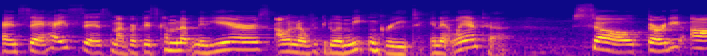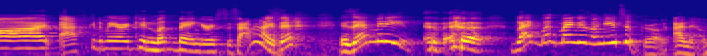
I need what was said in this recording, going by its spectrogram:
and said, hey sis, my birthday's coming up, New Year's. I wanna know if we could do a meet and greet in Atlanta. So 30 odd African-American mukbangers I'm like, that, is that many black mukbangers on YouTube? Girl, I know.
